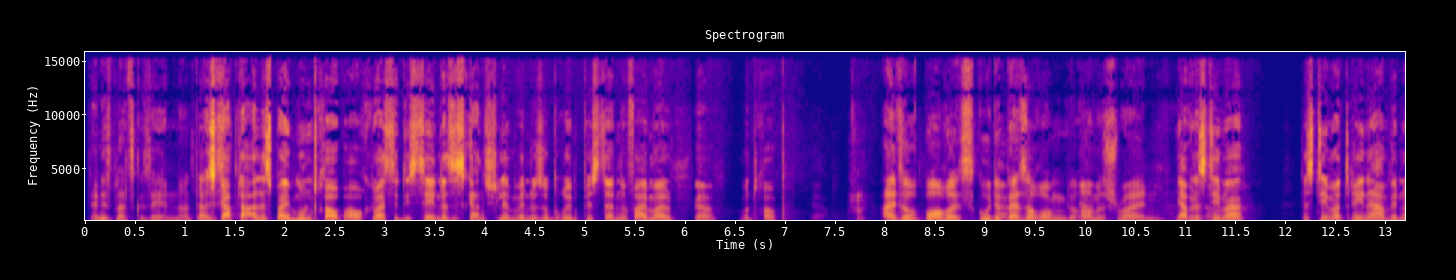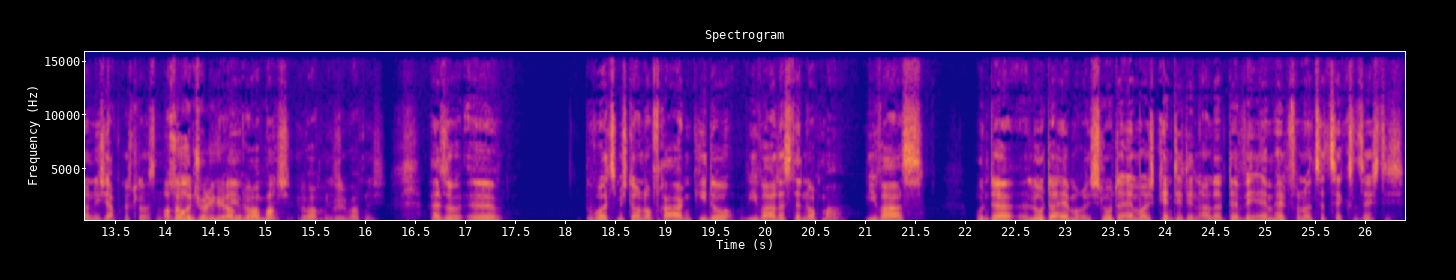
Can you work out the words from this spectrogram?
Tennisplatz gesehen, ne? Da es gab da alles bei, Mundraub auch. Du weißt du, die Szenen, das ist ganz schlimm, wenn du so berühmt bist, dann auf einmal, ja, Mundraub. Also, Boris, gute Ja. Besserung, du armes Schwein. Ja, aber das Thema, das Thema Trainer haben wir noch nicht abgeschlossen. Ach so, entschuldige. ja, Nee, überhaupt nicht, überhaupt nicht, überhaupt nicht. Also, äh, du wolltest mich doch noch fragen, Guido, wie war das denn nochmal? Wie war's? Unter Lothar Emmerich. Lothar Emmerich, kennt ihr den alle? Der WM-Held von 1966.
